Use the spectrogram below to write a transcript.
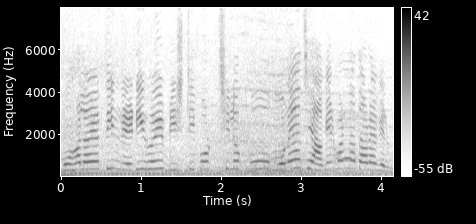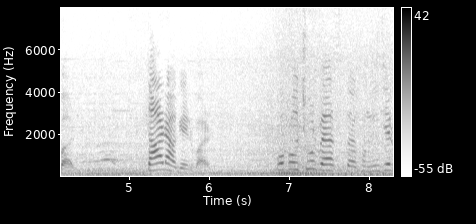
মহালয়ার দিন রেডি হয়ে বৃষ্টি পড়ছিল খুব। মনে আছে আগের বার না তার আগের বার? তার আগের বার। ও প্রচুর ব্যস্ত এখন, নিজের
